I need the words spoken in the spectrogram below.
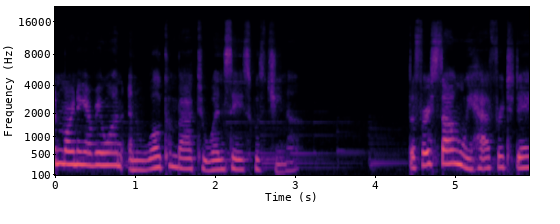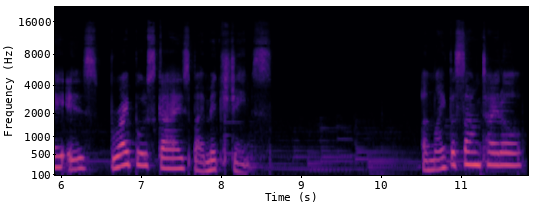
Good morning, everyone, and welcome back to Wednesdays with Gina. The first song we have for today is Bright Blue Skies by Mitch James. Unlike the song title,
